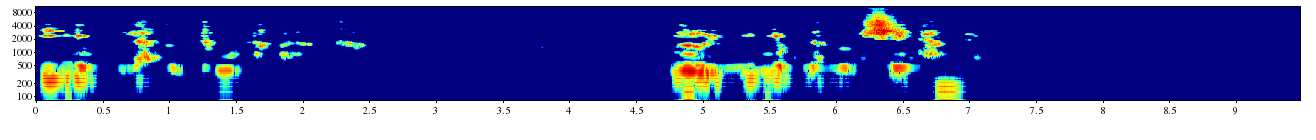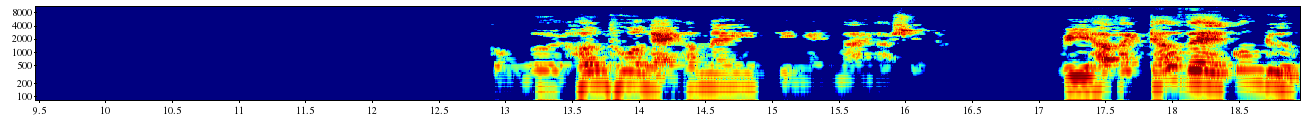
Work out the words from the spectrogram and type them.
nhịn nhục là người thua các bạn. Người nhịn nhục là người sẽ thắng các còn người hơn thua ngày hôm nay thì ngày mai họ sẽ vì họ phải trở về con đường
